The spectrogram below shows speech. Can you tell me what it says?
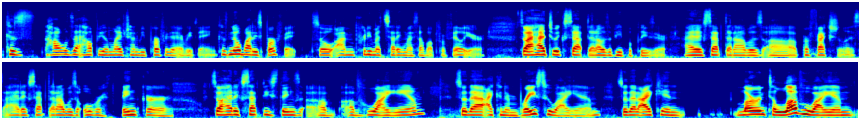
Because how does that help you in life trying to be perfect at everything? Because nobody's perfect. So I'm pretty much setting myself up for failure. So I had to accept that I was a people pleaser. I had to accept that I was a perfectionist. I had to accept that I was an overthinker. So I had to accept these things of, of who I am so that I can embrace who I am, so that I can learn to love who I am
